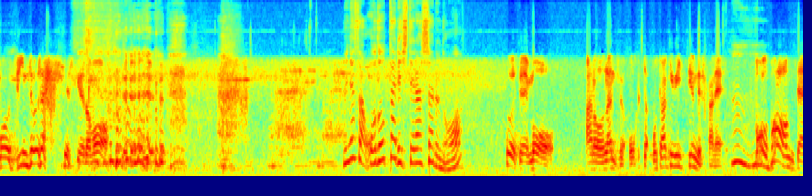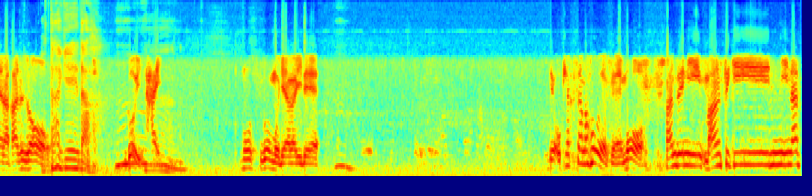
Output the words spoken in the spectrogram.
もう尋常じゃないんですけれども、皆さん踊ったりしてらっしゃるの？そうですね、もう、あのなんていうの、おたおたき火っていうんですかね、うんうん。ボンボンみたいな感じの、タゲーだ。すごい、はい、もうすごい盛り上がりで。でお客さんの方ですね、もう完全に満席になっ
